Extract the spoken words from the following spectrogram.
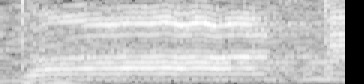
باز می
